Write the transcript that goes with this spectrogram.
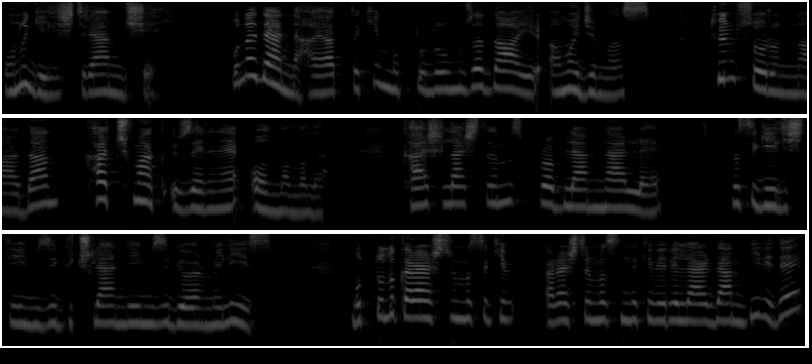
Onu geliştiren bir şey. Bu nedenle hayattaki mutluluğumuza dair amacımız tüm sorunlardan kaçmak üzerine olmamalı. Karşılaştığımız problemlerle nasıl geliştiğimizi, güçlendiğimizi görmeliyiz. Mutluluk araştırması ki, araştırmasındaki verilerden biri de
